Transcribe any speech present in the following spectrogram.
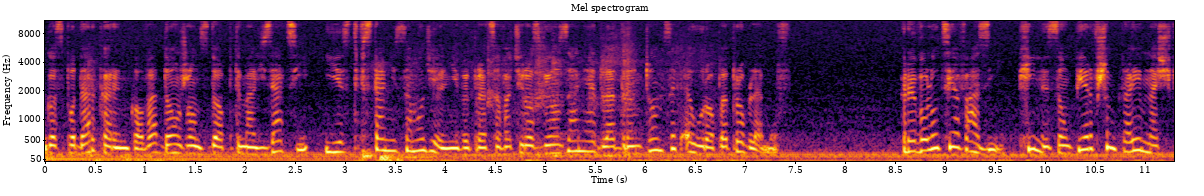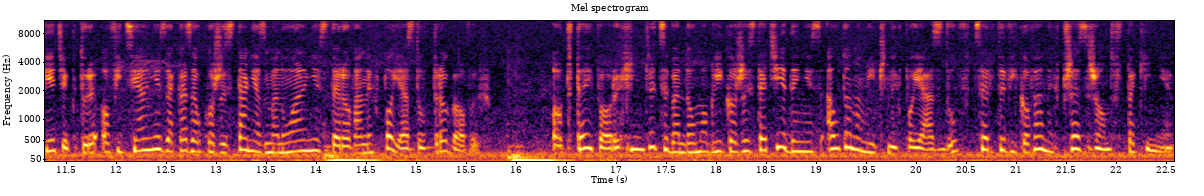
Gospodarka rynkowa, dążąc do optymalizacji, jest w stanie samodzielnie wypracować rozwiązania dla dręczących Europę problemów. Rewolucja w Azji. Chiny są pierwszym krajem na świecie, który oficjalnie zakazał korzystania z manualnie sterowanych pojazdów drogowych. Od tej pory Chińczycy będą mogli korzystać jedynie z autonomicznych pojazdów certyfikowanych przez rząd w Pekinie.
